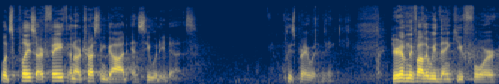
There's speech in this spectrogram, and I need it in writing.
Let's place our faith and our trust in God and see what he does. Please pray with me. Dear Heavenly Father, we thank you for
